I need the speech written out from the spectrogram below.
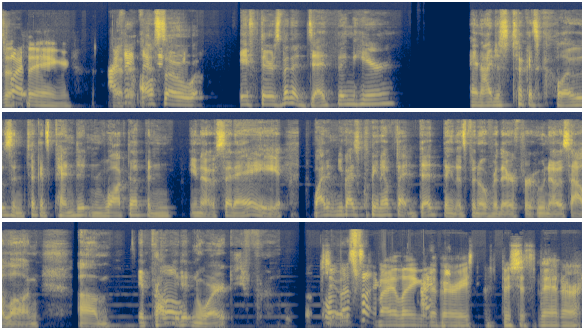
that's is why a thing. I think also, if there's been a dead thing here and I just took its clothes and took its pendant and walked up and, you know, said, hey, why didn't you guys clean up that dead thing that's been over there for who knows how long? Um, it probably Well- didn't work. well, that's Joe's fine. smiling in a very suspicious manner.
